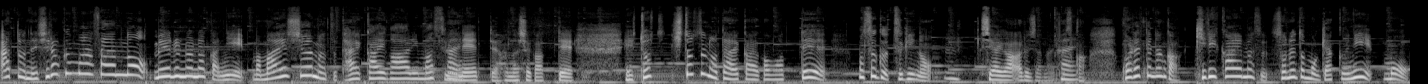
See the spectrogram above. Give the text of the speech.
あとね白熊さんのメールの中に、まあ、毎週末大会がありますよねって話があって、はい、えと一つの大会が終わってもうすぐ次の試合があるじゃないですか、はい、これってなんか切り替えます。それとも逆にも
